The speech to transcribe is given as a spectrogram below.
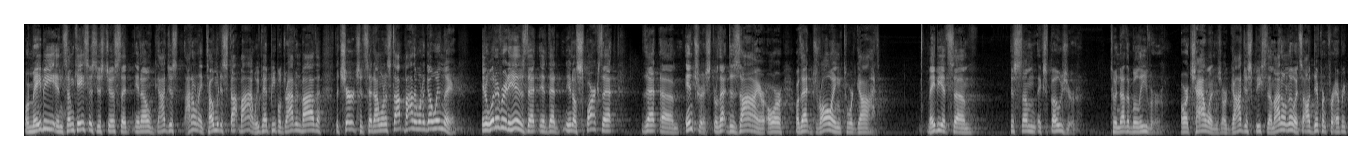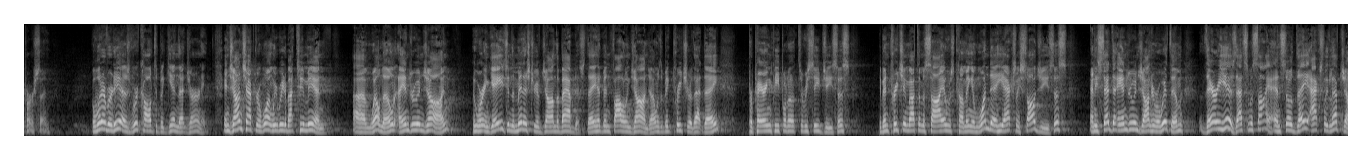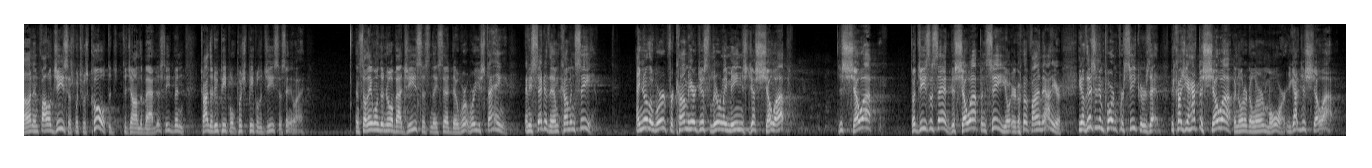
Or maybe in some cases, it's just that, you know, God just, I don't know, told me to stop by. We've had people driving by the, the church that said, I want to stop by, they want to go in there. You know, whatever it is that, that you know, sparks that that um, interest or that desire or, or that drawing toward God. Maybe it's um, just some exposure to another believer or a challenge or God just speaks to them. I don't know. It's all different for every person. But whatever it is, we're called to begin that journey. In John chapter 1, we read about two men, uh, well known, Andrew and John, who were engaged in the ministry of John the Baptist. They had been following John. John was a big preacher of that day preparing people to, to receive Jesus. He'd been preaching about the Messiah was coming, and one day he actually saw Jesus, and he said to Andrew and John, who were with him, There he is, that's the Messiah. And so they actually left John and followed Jesus, which was cool to, to John the Baptist. He'd been trying to do people and push people to Jesus anyway. And so they wanted to know about Jesus, and they said, where, where are you staying? And he said to them, Come and see. And you know, the word for come here just literally means just show up. Just show up. So Jesus said, just show up and see. You're going to find out here. You know, this is important for seekers that because you have to show up in order to learn more. You got to just show up.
